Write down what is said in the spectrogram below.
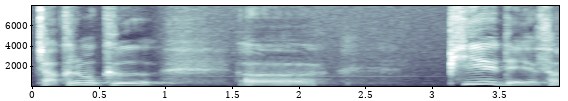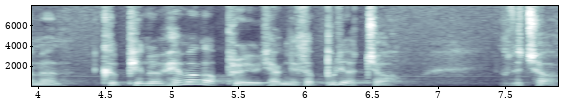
자, 그러면 그 어, 피에 대해서는 그 피는 회막 앞을 향해서 뿌렸죠. 그렇죠.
